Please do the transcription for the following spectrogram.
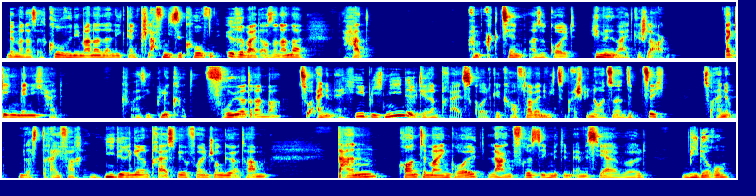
wenn man das als Kurve nebeneinander liegt, dann klaffen diese Kurven irre weit auseinander. Da hat am Aktien also Gold himmelweit geschlagen. Dagegen, wenn ich halt quasi Glück hatte, früher dran war, zu einem erheblich niedrigeren Preis Gold gekauft habe, nämlich zum Beispiel 1970, zu einem um das Dreifache niedrigeren Preis, wie wir vorhin schon gehört haben, dann konnte mein Gold langfristig mit dem MSCI World wiederum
